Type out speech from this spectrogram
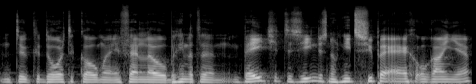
natuurlijk door te komen in Venlo. Begint dat een beetje te zien, dus nog niet super erg oranje.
